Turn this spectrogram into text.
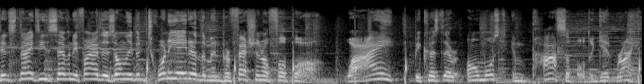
Since 1975, there's only been 28 of them in professional football. Why? Because they're almost impossible to get right.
